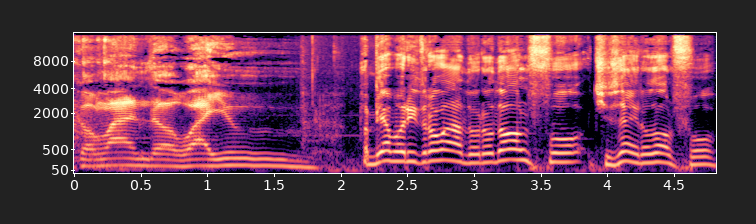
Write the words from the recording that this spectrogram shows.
Raccomando, guaiù. Abbiamo ritrovato Rodolfo. Ci sei Rodolfo?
